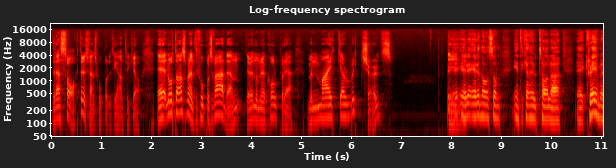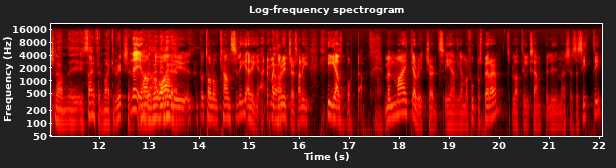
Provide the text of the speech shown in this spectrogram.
det där saknar svensk fotboll lite grann tycker jag. Eh, något annat som har hänt i fotbollsvärlden, jag vet inte om ni har koll på det, men Micah Richards. I, Är, det, är det någon som inte kan uttala eh, Kramers namn i, Seinfeld, Michael Richards? nej, han, Eller han är ju, på tal om cancelleringar, Michael Richards, han är helt borta. Men Micah Richards är en gammal fotbollsspelare, spelat till exempel i Manchester City.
